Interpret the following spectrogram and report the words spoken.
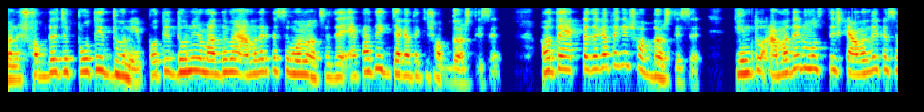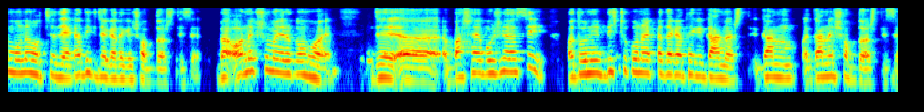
মানে শব্দের যে প্রতিধ্বনি, প্রতিধ্বনির মাধ্যমে আমাদের কাছে মনে হচ্ছে যে একাধিক জায়গা থেকে শব্দ আসতেছে। হয়তো একটা জায়গা থেকে শব্দ আসতেছে, কিন্তু আমাদের মস্তিষ্কে আমাদের কাছে মনে হচ্ছে যে একাধিক জায়গা থেকে শব্দ আসতেছে। বা অনেক সময় এরকম হয় যে বাসায় বসে আছি, হয়তো নির্দিষ্ট কোনো একটা জায়গা থেকে গান আসতে, গান, গানের শব্দ আসতেছে।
